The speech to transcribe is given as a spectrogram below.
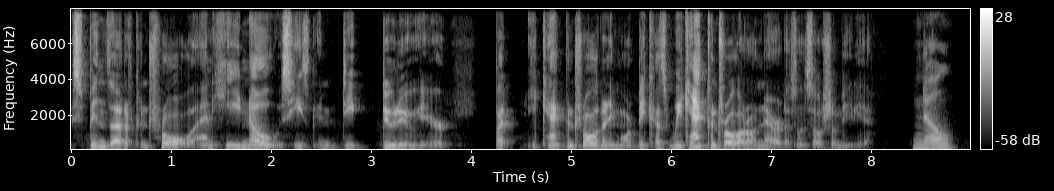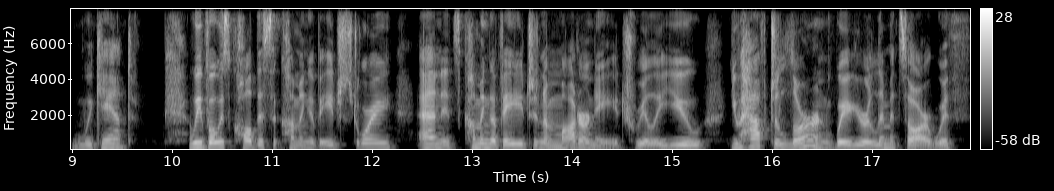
spins out of control. And he knows he's in deep doo doo here, but he can't control it anymore because we can't control our own narratives on social media. No, we can't. We've always called this a coming of age story, and it's coming of age in a modern age, really. You you have to learn where your limits are with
